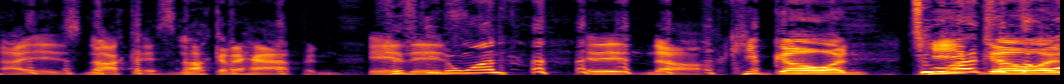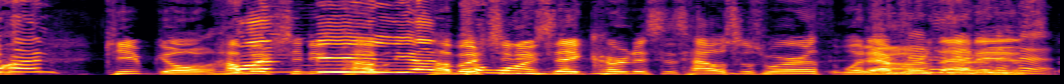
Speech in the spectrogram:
I, it's not. It's not going to happen. It 50 to one? it- no, keep going. 200 Keep to going. one? Keep going. How One much did you? How, how much did you say Curtis's house was worth? Whatever Yeah. that is,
